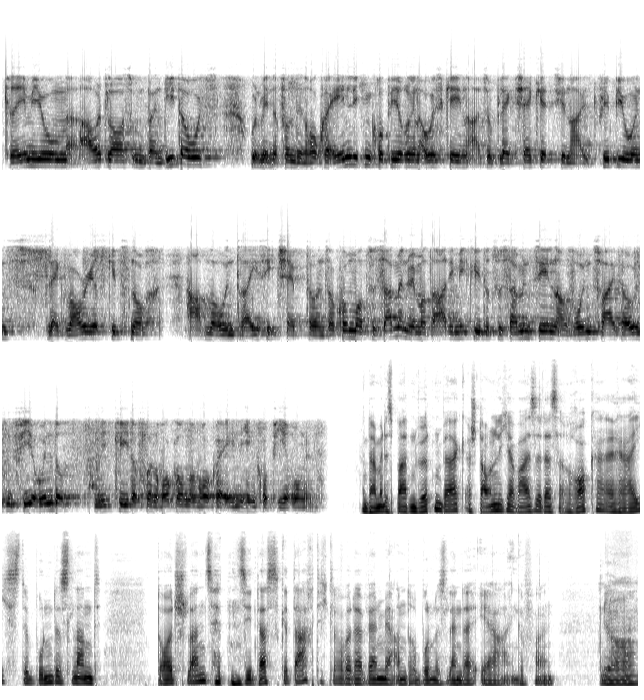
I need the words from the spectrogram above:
Gremium, Outlaws und Banditos. Und wenn wir von den Rocker-ähnlichen Gruppierungen ausgehen, also Black Jackets, United Tribunes, Black Warriors gibt es noch, haben wir rund 30 Chapter. Und so kommen wir zusammen, wenn wir da die Mitglieder zusammenzählen, auf rund 2400 Mitglieder von Rockern und Rocker-ähnlichen Gruppierungen. Und damit ist Baden-Württemberg erstaunlicherweise das rockerreichste Bundesland Deutschlands. Hätten Sie das gedacht? Ich glaube, da wären mir andere Bundesländer eher eingefallen. Ja,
